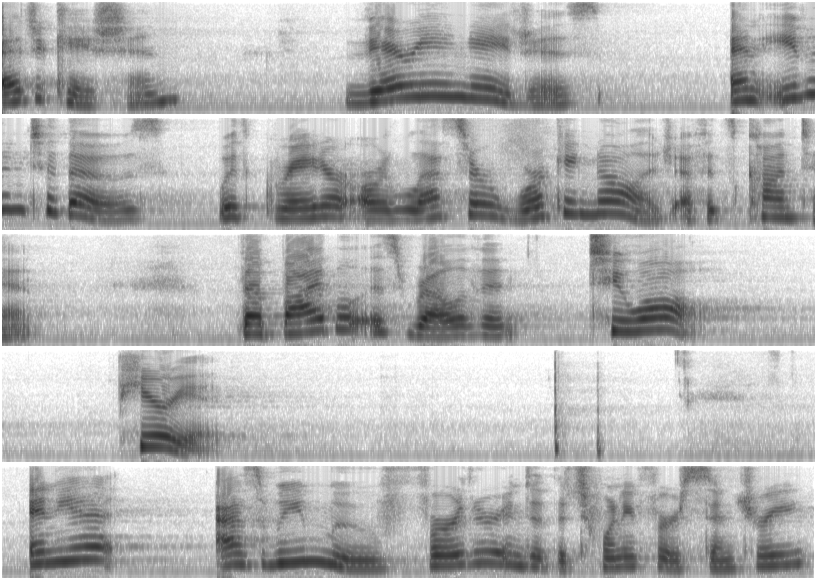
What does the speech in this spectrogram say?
education, varying ages, and even to those with greater or lesser working knowledge of its content. The Bible is relevant to all. Period. And yet, as we move further into the 21st century,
